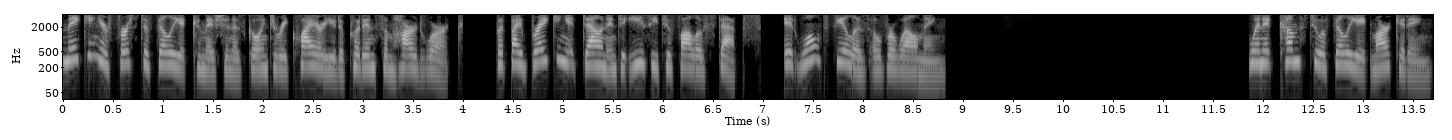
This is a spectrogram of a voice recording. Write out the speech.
Making your first affiliate commission is going to require you to put in some hard work, but by breaking it down into easy to follow steps, it won't feel as overwhelming. When it comes to affiliate marketing,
